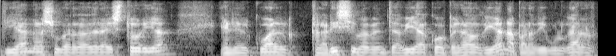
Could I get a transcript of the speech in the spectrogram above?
Diana, su verdadera historia, en el cual clarísimamente había cooperado Diana para divulgar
